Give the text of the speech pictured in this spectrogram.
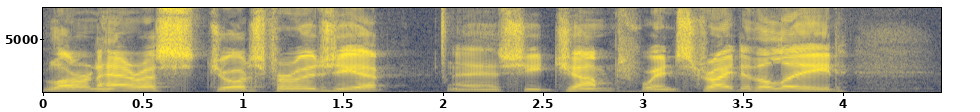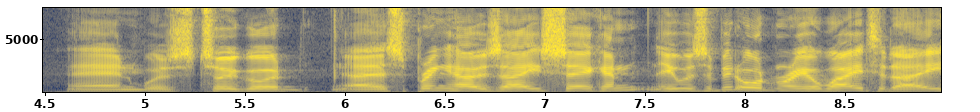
Lauren Harris, George Farrugia, as she jumped, went straight to the lead and was too good. Uh, Spring Jose second. He was a bit ordinary away today.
